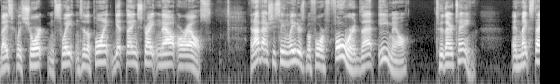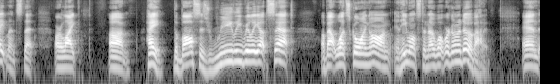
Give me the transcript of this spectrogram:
basically short and sweet and to the point, get things straightened out or else. And I've actually seen leaders before forward that email to their team and make statements that are like, um, hey, the boss is really, really upset about what's going on and he wants to know what we're going to do about it. And,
